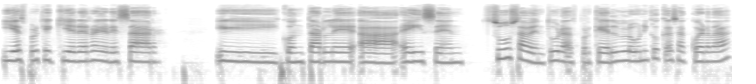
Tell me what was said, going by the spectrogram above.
Y es porque quiere regresar y contarle a Aizen sus aventuras, porque él lo único que se acuerda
